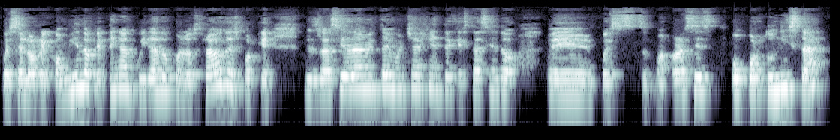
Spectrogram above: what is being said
pues se lo recomiendo que tengan cuidado con los fraudes, porque desgraciadamente hay mucha gente que está siendo, eh, pues, ahora sí es oportunista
